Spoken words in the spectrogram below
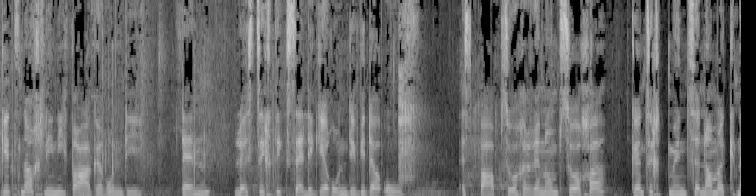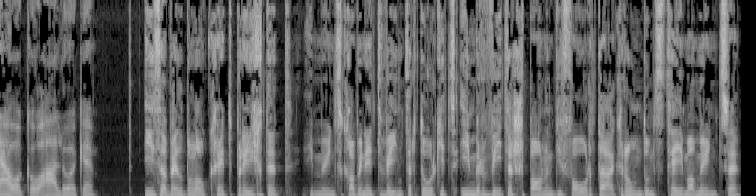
gibt es noch eine kleine Fragerunde. Dann löst sich die gesellige Runde wieder auf. Ein paar Besucherinnen und Besucher können sich die Münze nochmal genauer anschauen. Isabel Block hat berichtet, im Münzkabinett Winterthur gibt es immer wieder spannende Vorträge rund um das Thema Münzen.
